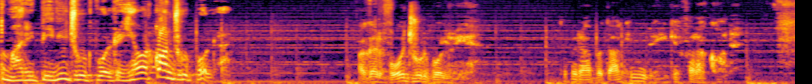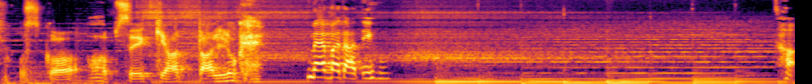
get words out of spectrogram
तुम्हारी बीवी झूठ बोल रही है और कौन झूठ बोल रहा है? अगर वो झूठ बोल रही है तो फिर आप बता क्यों नहीं रही कि फरा कौन है? उसका आपसे क्या ताल्लुक है? मैं बताती हूँ। हाँ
